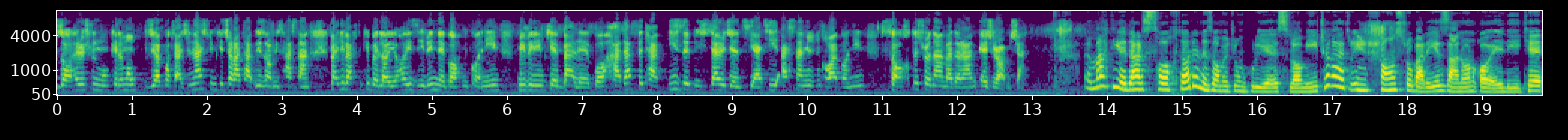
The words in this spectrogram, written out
ظاهرشون ممکنه ما زیاد متوجه نشیم که چقدر تبعیض آمیز هستن. ولی وقتی که به لایه های زیرین نگاه می‌کنیم می‌بینیم که بله با هدف تبعیض بیشتر جنسیتی اصلا این قوانین ساخته شدن و دارن اجرا میشن. مهدیه در ساختار نظام جمهوری اسلامی چقدر این شانس رو برای زنان قائلی که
